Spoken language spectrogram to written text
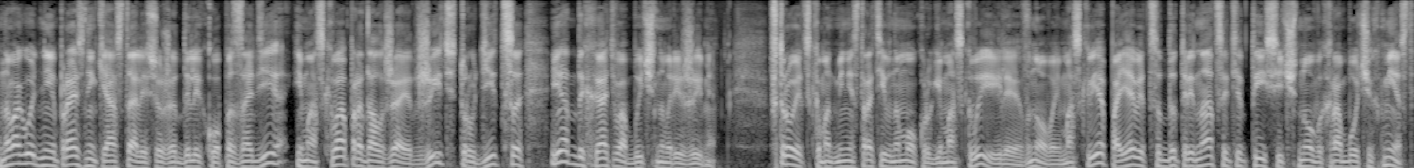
Новогодние праздники остались уже далеко позади, и Москва продолжает жить, трудиться и отдыхать в обычном режиме. В Троицком административном округе Москвы или в Новой Москве появится до 13 тысяч новых рабочих мест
